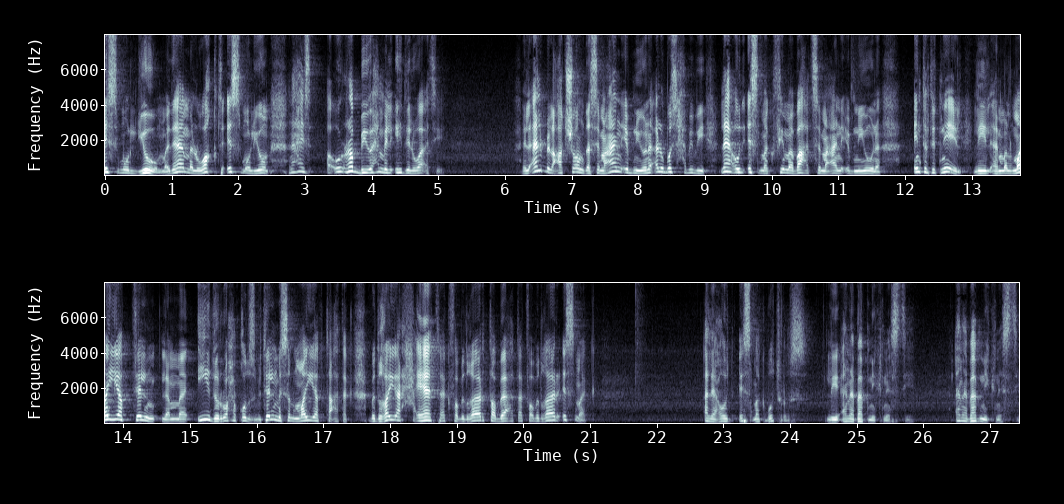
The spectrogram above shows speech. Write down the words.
اسمه اليوم ما دام الوقت اسمه اليوم أنا عايز أقول ربي يعمل إيه دلوقتي؟ القلب العطشان ده سمعان ابن يونا قال له بص حبيبي لا يعود اسمك فيما بعد سمعان ابن يونا أنت بتتنقل. ليه؟ لما المية بتلم لما إيد الروح القدس بتلمس المية بتاعتك بتغير حياتك فبتغير طبيعتك فبتغير اسمك. قال يعود اسمك بطرس. ليه؟ أنا ببني كنيستي. أنا ببني كنيستي.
